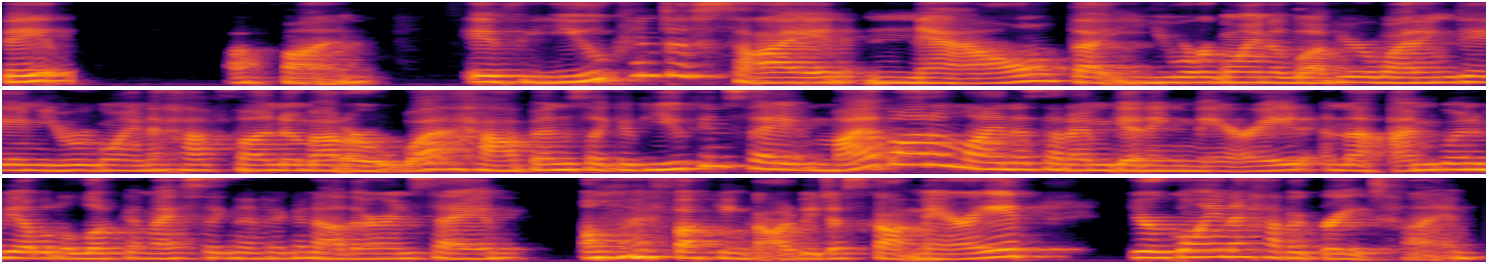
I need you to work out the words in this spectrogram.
They have fun if you can decide now that you are going to love your wedding day and you are going to have fun no matter what happens, like if you can say, my bottom line is that I'm getting married and that I'm going to be able to look at my significant other and say, oh my fucking God, we just got married, you're going to have a great time.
